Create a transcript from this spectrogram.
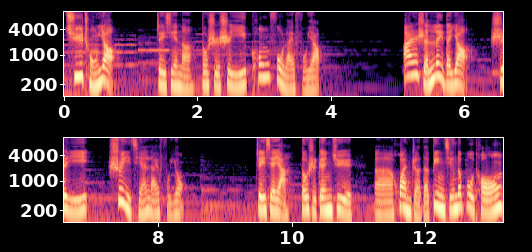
驱虫药，这些呢都是适宜空腹来服药。安神类的药适宜睡前来服用。这些呀都是根据呃患者的病情的不同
